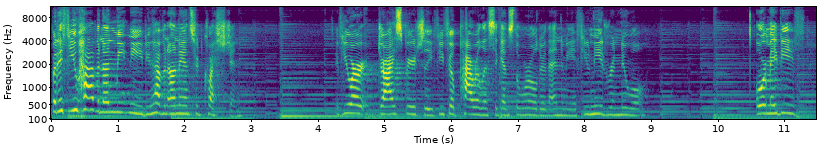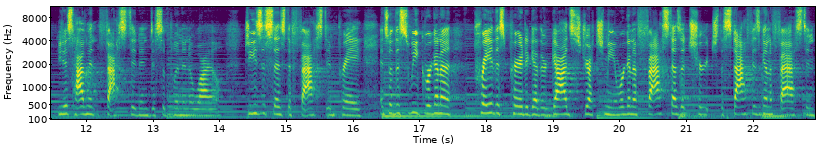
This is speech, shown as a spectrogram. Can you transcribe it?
But if you have an unmet need, you have an unanswered question, if you are dry spiritually, if you feel powerless against the world or the enemy, if you need renewal, or maybe if you just haven't fasted and disciplined in a while. Jesus says to fast and pray. And so this week we're going to pray this prayer together God, stretch me. And we're going to fast as a church. The staff is going to fast. And,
